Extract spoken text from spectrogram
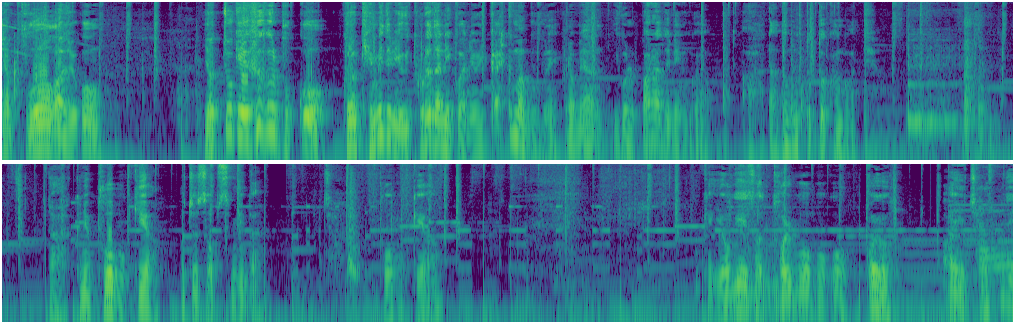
그냥 부어가지고 이쪽에 흙을 붓고 그럼 개미들이 여기 돌아다닐 거 아니에요? 이 깔끔한 부분에. 그러면 이걸로 빨아들이는 거예요. 아 나 너무 똑똑한 것 같아요. 자 그냥 부어 볼게요. 어쩔 수 없습니다. 자 부어 볼게요. 이렇게 여기에서 덜 부어보고 어휴 아니 장수분대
